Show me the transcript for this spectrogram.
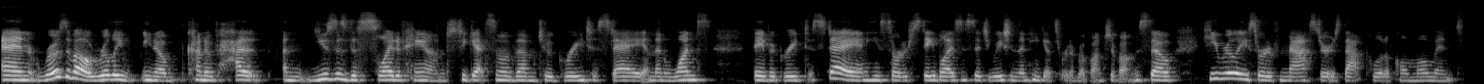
And Roosevelt really, you know, kind of had uses this sleight of hand to get some of them to agree to stay. And then once they've agreed to stay and he's sort of stabilized the situation, then he gets rid of a bunch of them. So he really sort of masters that political moment.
